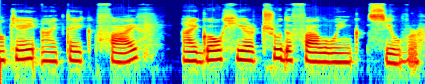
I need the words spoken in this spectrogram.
okay I take 5 I go here through the following silver.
